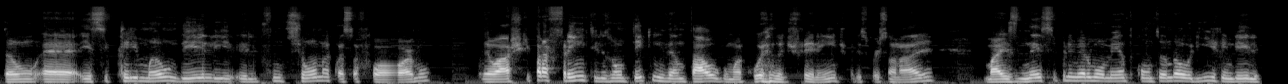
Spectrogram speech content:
Então, é, esse climão dele, ele funciona com essa forma. Eu acho que para frente eles vão ter que inventar alguma coisa diferente para esse personagem, mas nesse primeiro momento, contando a origem dele,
